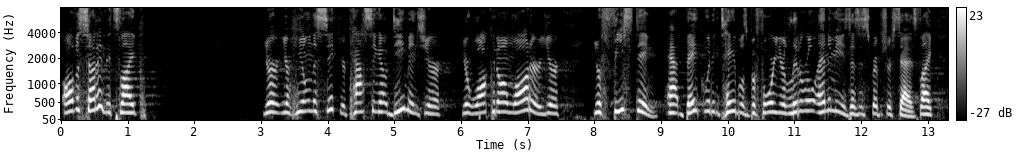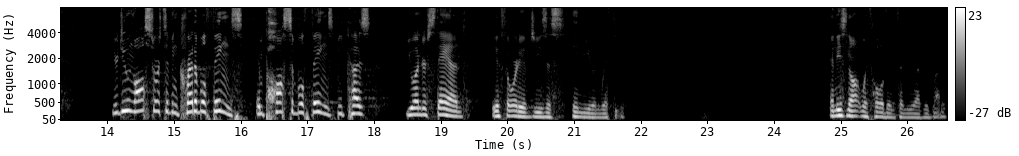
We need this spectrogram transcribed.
All of a sudden it's like you're, you're healing the sick, you're casting out demons, you're, you're walking on water, you're, you're feasting at banqueting tables before your literal enemies, as the scripture says. Like, you're doing all sorts of incredible things, impossible things, because you understand the authority of Jesus in you and with you. And He's not withholding from you, everybody.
